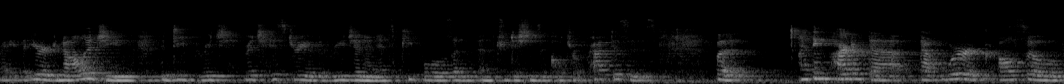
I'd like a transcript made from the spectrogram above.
right? That you're acknowledging the deep, rich, rich history of the region and its peoples and, and traditions and cultural practices. But I think part of that that work also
